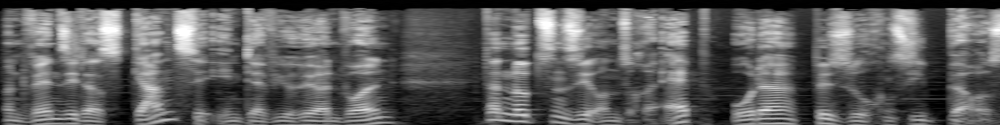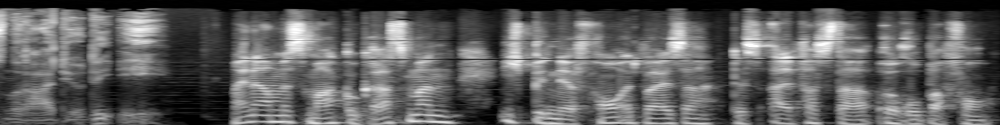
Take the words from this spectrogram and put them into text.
Und wenn Sie das ganze Interview hören wollen, Dann nutzen Sie unsere App oder besuchen Sie börsenradio.de. Mein Name ist Marco Grassmann, ich bin der Fondsadvisor des Alphastar Europafonds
